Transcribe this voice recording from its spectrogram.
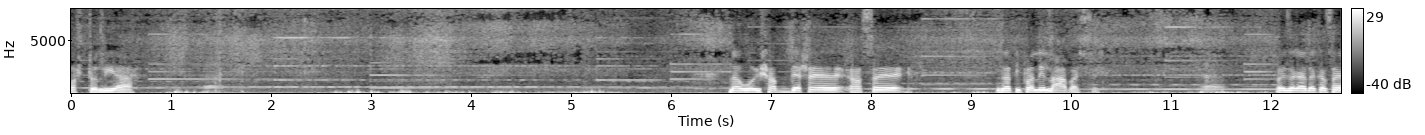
অস্ট্রেলিয়া? না ওই সব দেশে হচ্ছে জাতি পালি লাভ আছে। হ্যাঁ। ওই জায়গায় দেখাচ্ছে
